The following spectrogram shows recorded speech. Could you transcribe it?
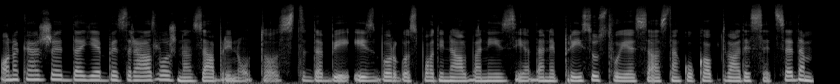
Ona kaže da je bezrazložna zabrinutost da bi izbor gospodina Albanizija da ne prisustuje sastanku COP27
